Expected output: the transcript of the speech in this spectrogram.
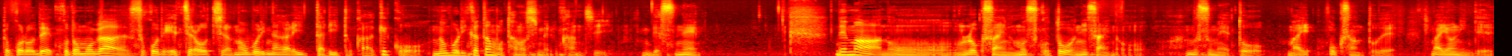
ところで子供がそこでえちらおちら登りながら行ったりとか結構登り方も楽しめる感じですね。でまああの6歳の息子と2歳の娘と、まあ、奥さんとで。まあ、4人で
